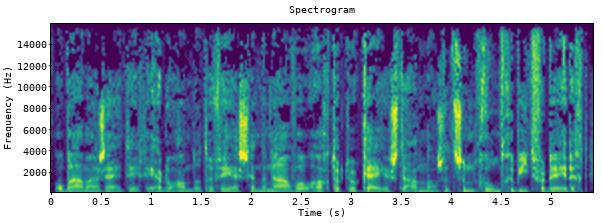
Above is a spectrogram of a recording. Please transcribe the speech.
Obama zei tegen Erdogan dat de VS en de NAVO achter Turkije staan als het zijn grondgebied verdedigt.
